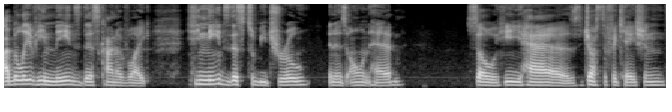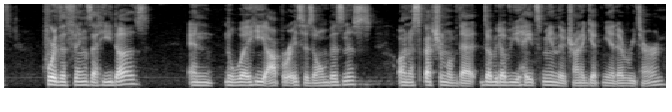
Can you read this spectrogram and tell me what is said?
I believe he needs this kind of like he needs this to be true in his own head. So he has justifications for the things that he does and the way he operates his own business on a spectrum of that WWE hates me and they're trying to get me at every turn,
